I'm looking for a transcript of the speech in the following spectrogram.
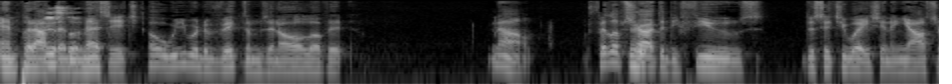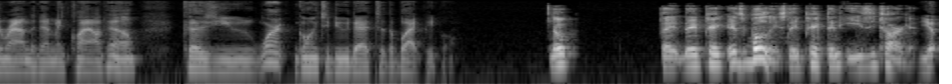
and put out Just the look. message. Oh, we were the victims in all of it. No, Phillips tried to defuse the situation, and y'all surrounded him and clowned him because you weren't going to do that to the black people. Nope. They they picked it's bullies. They picked an easy target. Yep.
